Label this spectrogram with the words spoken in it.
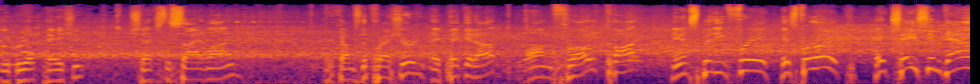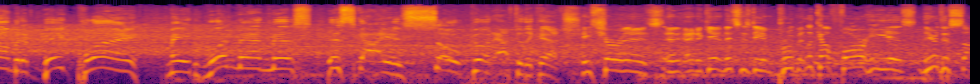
be real patient. Checks the sideline. Here comes the pressure. They pick it up. Long throw. Caught. And spinning free is Farooq. They chase him down, but a big play made one man miss. This guy is so good after the catch. He sure is. And, and again, this is the improvement. Look how far he is near the side.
